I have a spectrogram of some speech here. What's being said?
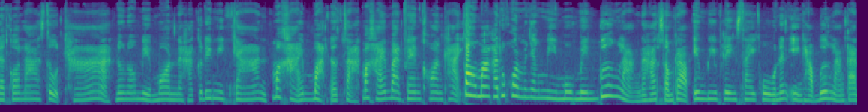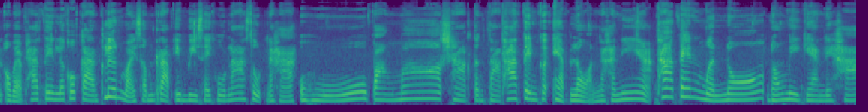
แล้วก็ล่าสุดค่ะ น้องๆเมมอนนะคะ ก็ได้มีการมาขายบัตรแล้วจ้ะมาขายบัตรแฟนคอนค่ะ ต่อมาค่ะทุกคนมันยังมีโมเมนต์เบื้องหลังนะคะสำหรับ MV เพลงไซโคนั่นเองค่ะ เบื้องหลังการออกแบบท่าเต้น แล้วก็การเคลื่อนไหวสำหรับ MV ไซโคล่าสุดนะคะ โอ้โหปังมากฉากต่างๆ ท่าเต้นก็แอบหลอนนะคะเนี่ยท่าเต้นเหมือนน้องน้องเมแกนเลยค่ะ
